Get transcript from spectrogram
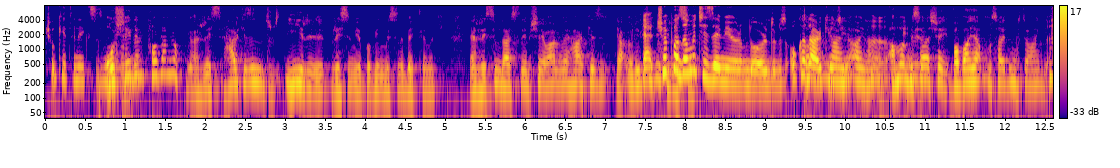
çok yeteneksizim. O şeyde konuda. bir problem yok mu ya? Res- herkesin iyi re- resim yapabilmesini beklemek. Yani resim dersi diye bir şey var ve herkes ya öyle bir şey Yani değil çöp ki resim. adamı çizemiyorum doğru dürüst. O kadar Tamam, kötü. Yani, aynen. Ha, Ama bilmiyorum. mesela şey baban yapmasaydı muhtemelen ge-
